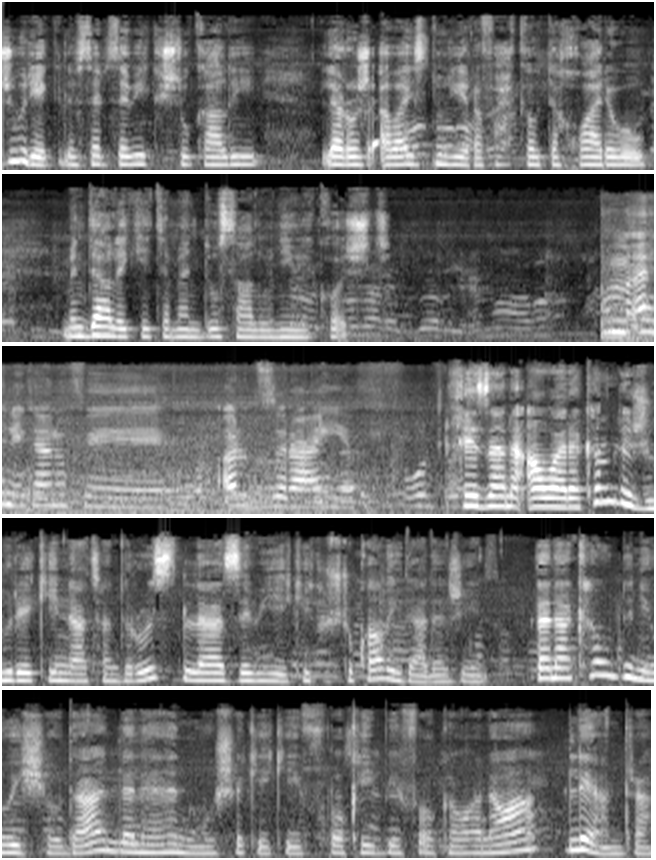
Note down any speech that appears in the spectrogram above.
ژوورێک لەسەر زەوی کشتوکاڵی لە ڕۆژئاوای سنووری ڕەفەح کەوتە خوارەوە و منداڵێکی تەمەن دوو ساڵ و نیوی کوشت. خێزانە ئاوارەکەم لە ژوورێکی ناتەندروست لە زەوییەکی کشتوکاڵیدا دەژین، لەناکاو لە نیوەی شەودا لەلایەن مووشەکێکی فڕۆکەی بێفڕۆکەوانەوە لێیان درا،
